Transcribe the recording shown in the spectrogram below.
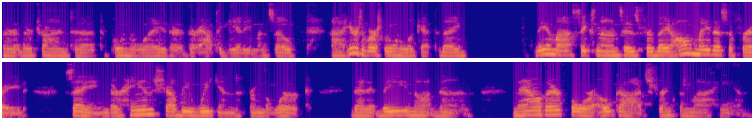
They're they're trying to to pull him away. They're they're out to get him. And so uh, here's a verse we want to look at today. Nehemiah 6 9 says, For they all made us afraid, saying, Their hands shall be weakened from the work, that it be not done. Now therefore, O God, strengthen my hands.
